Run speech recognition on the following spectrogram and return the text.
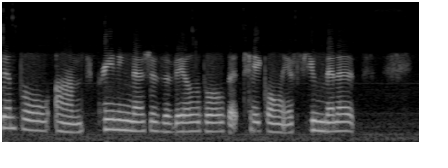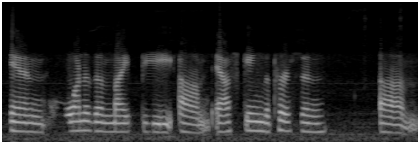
simple um, screening measures available that take only a few minutes, and one of them might be um, asking the person um,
